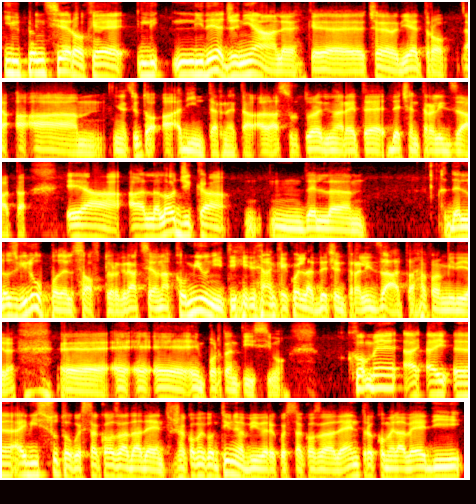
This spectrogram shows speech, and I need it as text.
il pensiero che l'idea geniale che c'era dietro a, a, a, innanzitutto ad internet, alla struttura di una rete decentralizzata e alla logica del, dello sviluppo del software grazie a una community, anche quella decentralizzata, fammi dire, eh, è, è, è, importantissimo. Come hai, hai, eh, hai, vissuto questa cosa da dentro? Cioè come continui a vivere questa cosa da dentro e come la vedi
